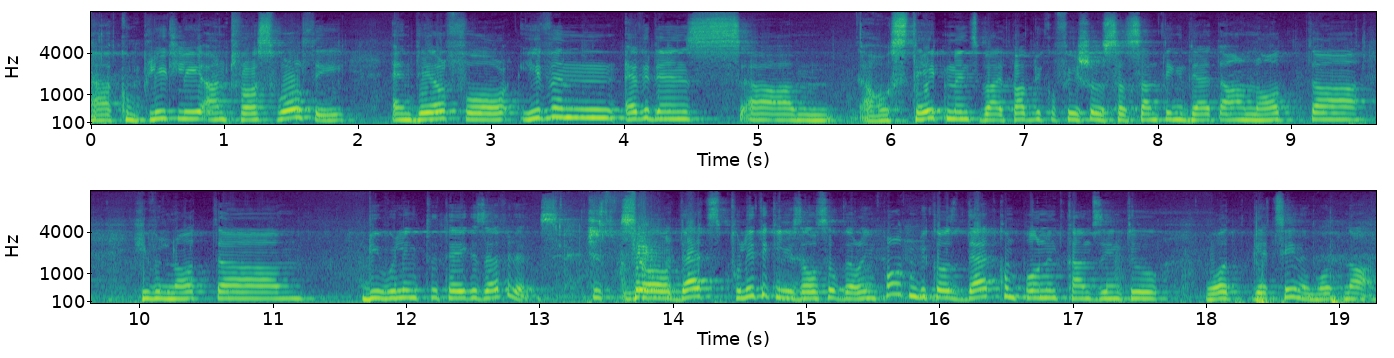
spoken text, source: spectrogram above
uh, completely untrustworthy. And therefore, even evidence um, or statements by public officials are something that are not, uh, he will not um, be willing to take as evidence. Just so that's politically is also very important because that component comes into what gets in and what not.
